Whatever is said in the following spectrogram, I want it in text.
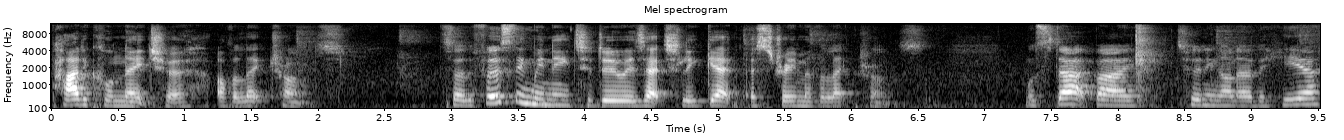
particle nature of electrons. So the first thing we need to do is actually get a stream of electrons. We'll start by turning on over here,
